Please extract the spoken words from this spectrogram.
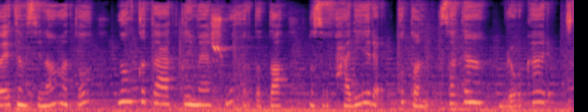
ويتم صناعته من قطعة قماش مخططة نصف حرير قطن ساتان بروكارس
